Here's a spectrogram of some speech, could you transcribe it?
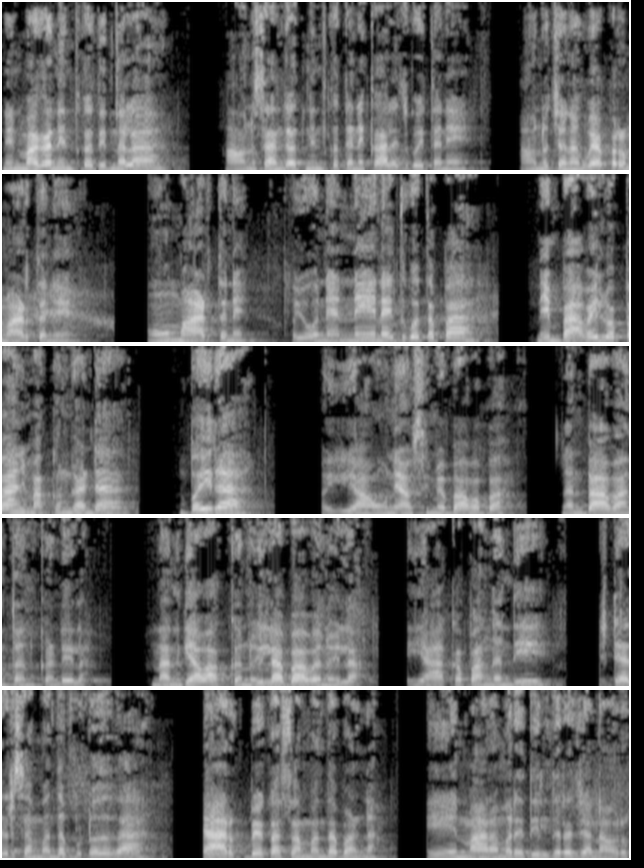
ನಿನ್ನ ಮಗ ನಿಂತ್ಕೋತಿದ್ನಲ್ಲ? ಅವನು ಸಂಜೆ ಹೊತ್ತು ನಿಂತ್ಕೋತಾನೆ, ಕಾಲೇಜ್ಗೆ ಹೋಯ್ತಾನೆ. ಅವನು ಚೆನ್ನಾಗಿ ವ್ಯಾಪಾರ ಮಾಡ್ತಾನೆ. ಹ್ಞೂ, ಮಾಡ್ತಾನೆ. ಅಯ್ಯೋ, ನೆನ್ನೆ ಏನಾಯ್ತು ಗೊತ್ತಪ್ಪ? ನಿಮ್ಮ ಬಾವ ಇಲ್ವಪ್ಪ ನಿಮ್ಮ ಅಕ್ಕನ ಗಂಡ? ಬೈರಾ? ಅಯ್ಯೋ, ಅವನು ಯಾವ ಸೀಮೆ ಬಾವ ಬಾ. ನನ್ನ ಬಾವ ಅಂತ ಅನ್ಕೊಂಡೆ ಇಲ್ಲ ನನ್ಗೆ ಯಾವ ಅಕ್ಕನೂ ಇಲ್ಲ ಬಾವನೂ ಇಲ್ಲ. ಯಾಕಪ್ಪ ಹಂಗಂದಿ? ಎಷ್ಟೇ ಆದ್ರೂ ಸಂಬಂಧ ಬಿಟ್ಟೋದದ ಯಾರಿಗೆ ಬೇಕಾ ಸಂಬಂಧ ಬಣ್ಣ? ಏನ್ ಮಾನ ಮರ್ಯಾದಿಲ್ದಿರ ಜನ ಅವರು?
